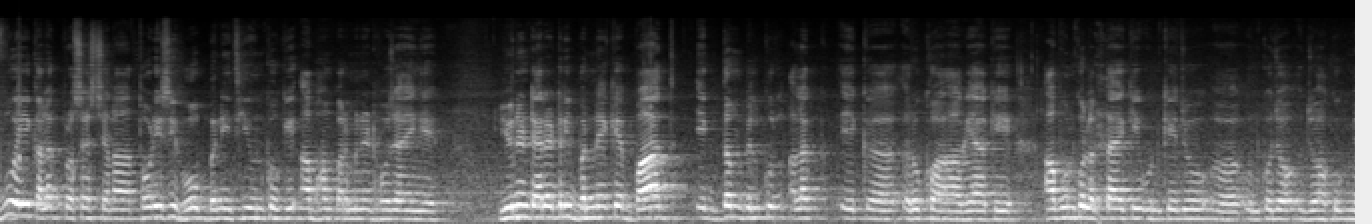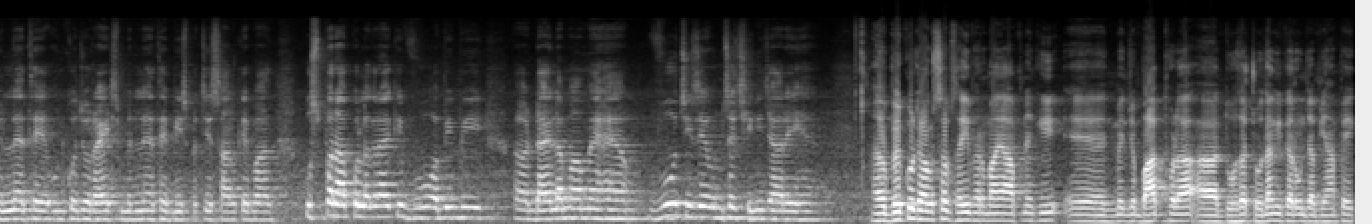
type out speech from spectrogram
वो एक अलग प्रोसेस चला। थोड़ी सी होप बनी थी उनको कि अब हम परमानेंट हो जाएँगे। यूनियन टेरिटरी बनने के बाद एकदम बिल्कुल अलग एक रुख आ गया कि अब उनको लगता है कि उनके जो उनको जो जो हकूक मिलने थे उनको जो राइट्स मिलने थे 20-25 साल के बाद उस पर आपको लग रहा है कि वो अभी भी डायलमा में है वो चीज़ें उनसे छीनी जा रही हैं? बिल्कुल ठाकुर साहब सही फरमाया आपने कि मैं जब बात थोड़ा 2014 की करूँ जब यहाँ पे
